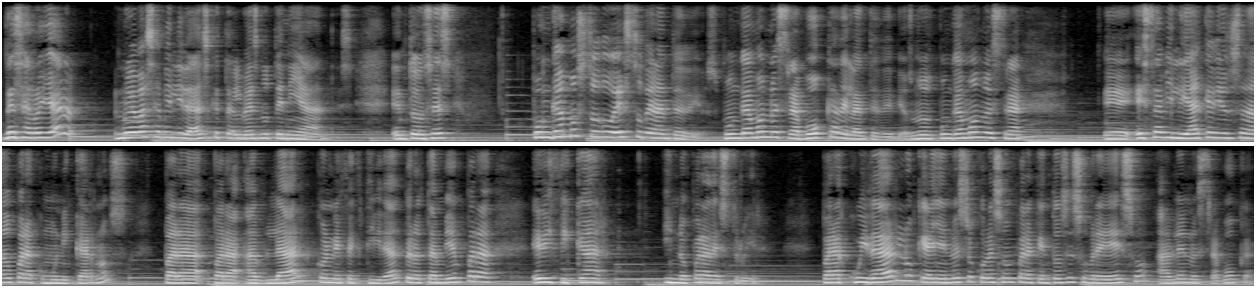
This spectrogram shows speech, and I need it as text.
desarrollar nuevas habilidades que tal vez no tenía antes. Entonces, pongamos todo esto delante de Dios, pongamos nuestra boca delante de Dios, nos pongamos nuestra, eh, habilidad que Dios nos ha dado para comunicarnos, para, para hablar con efectividad, pero también para edificar y no para destruir para cuidar lo que hay en nuestro corazón para que entonces sobre eso hable nuestra boca.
